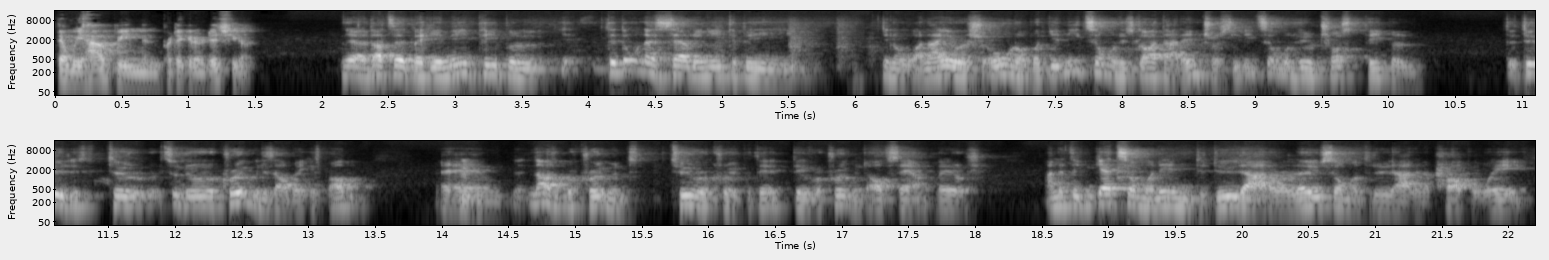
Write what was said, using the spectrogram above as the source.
than we have been in particular this year. Yeah, that's it. Like you need people. They don't necessarily need to be, you know, an Irish owner, but you need someone who's got that interest. You need someone who'll trust people to do this. To so the recruitment is our biggest problem. Um, Not recruitment to recruit, but the, the recruitment of certain players. And if they can get someone in to do that or allow someone to do that in a proper way,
